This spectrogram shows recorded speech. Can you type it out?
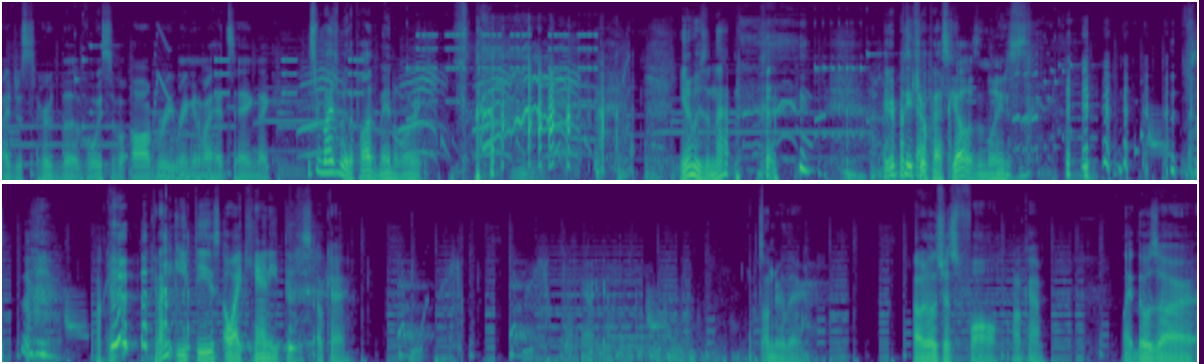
I just heard the voice of Aubrey ringing in my head saying, like, this reminds me of the plot of Mandalorian. You know who's in that? Your Pedro Pascal is in the latest. Can I eat these? Oh, I can't eat these. Okay. There we go. What's under there? Oh, those just fall. Okay. Like those are.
